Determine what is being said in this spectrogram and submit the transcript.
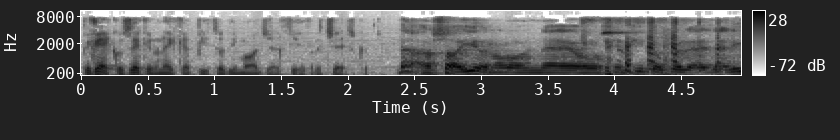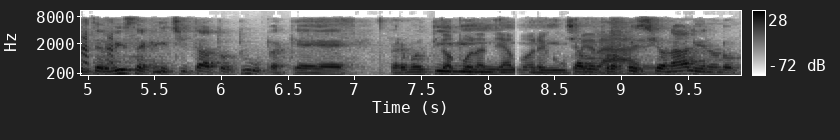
Perché cos'è che non hai capito di fine, Francesco? No, lo so, io non ho sentito quelle, l'intervista che hai citato tu perché per motivi diciamo, professionali non ho,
